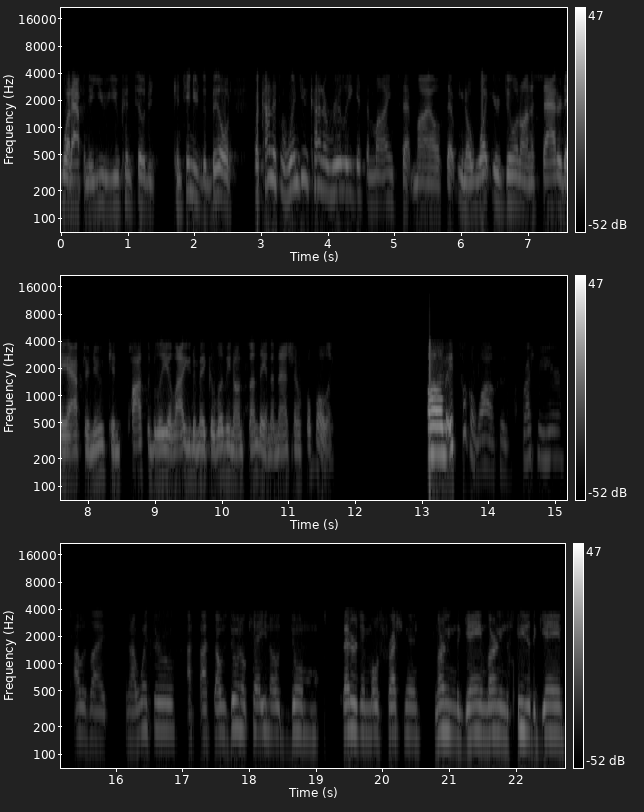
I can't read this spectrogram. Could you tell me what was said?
what happened to you. You continued continued to build. But kind of when do you kind of really get the mindset, Myles, that you know what you're doing on a Saturday afternoon can possibly allow you to make a living on Sunday in the National Football League? Um, it took a while because freshman year I was like, you know, I went through, I, I I was doing okay, you know, doing better than most freshmen, learning the game, learning the speed of the game,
